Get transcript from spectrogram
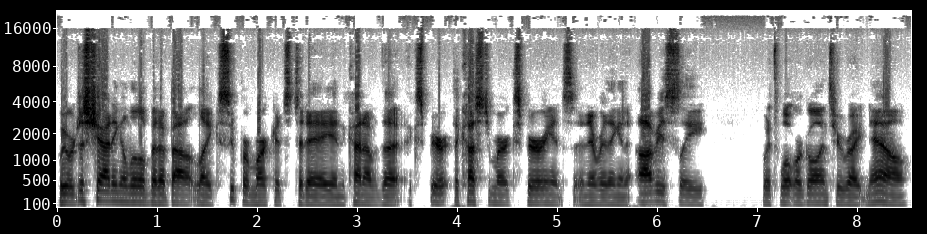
we were just chatting a little bit about like supermarkets today and kind of the experience, the customer experience and everything. And obviously, with what we're going through right now,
